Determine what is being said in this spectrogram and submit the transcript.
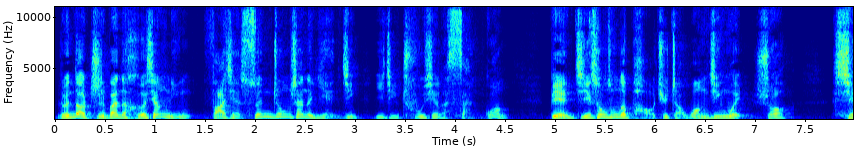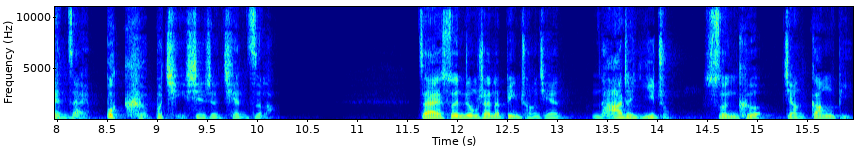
轮到值班的何香凝发现孙中山的眼睛已经出现了散光，便急匆匆地跑去找汪精卫，说：“现在不可不请先生签字了。”在孙中山的病床前，拿着遗嘱，孙科将钢笔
